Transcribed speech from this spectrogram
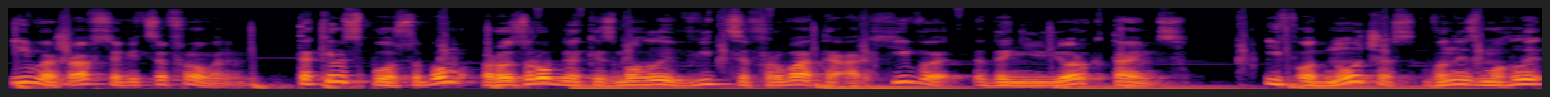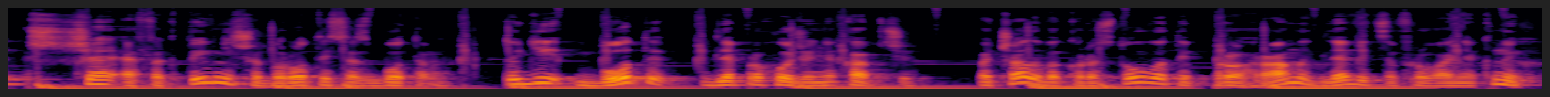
і вважався відцифрованим. Таким способом розробники змогли відцифрувати архіви The New York Times. І водночас вони змогли ще ефективніше боротися з ботами. Тоді боти для проходження капчі почали використовувати програми для відцифрування книг.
